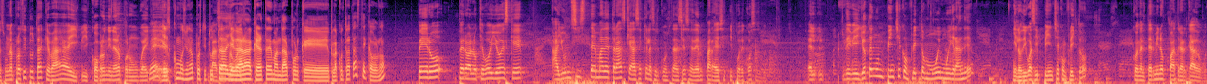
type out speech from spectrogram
Es una prostituta que va y, y cobra un dinero por un güey que... es como si una a prostituta llegara a quererte demandar porque la contrataste, cabrón, ¿no? Pero, pero a lo que voy yo es que hay un sistema detrás que hace que las circunstancias se den para ese tipo de cosas, güey. El- el- yo tengo un pinche conflicto muy, muy grande, y lo digo así, pinche conflicto, con el término patriarcado, güey.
